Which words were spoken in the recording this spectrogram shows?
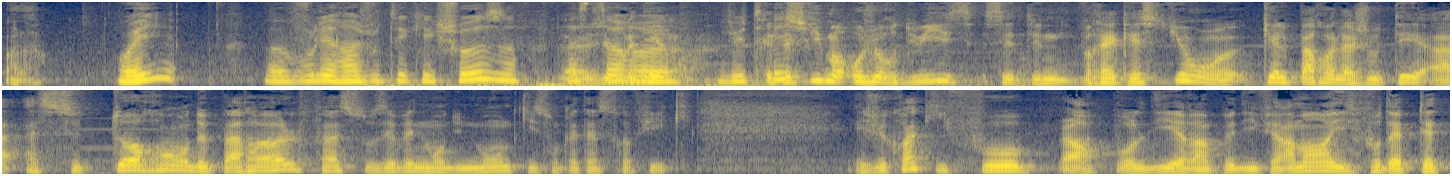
Voilà. Oui. Vous voulez rajouter quelque chose, Pasteur euh, Effectivement, aujourd'hui, c'est une vraie question. Quelle parole ajouter à, à, ce torrent de paroles face aux événements du monde qui sont catastrophiques? Et je crois qu'il faut, alors pour le dire un peu différemment, il faudrait peut-être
